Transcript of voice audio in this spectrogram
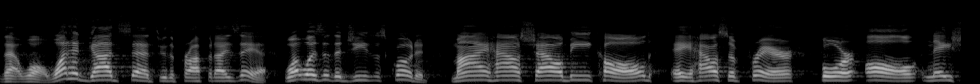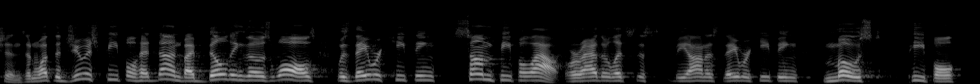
that wall. What had God said through the prophet Isaiah? What was it that Jesus quoted? My house shall be called a house of prayer for all nations. And what the Jewish people had done by building those walls was they were keeping some people out. Or rather, let's just be honest, they were keeping most people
